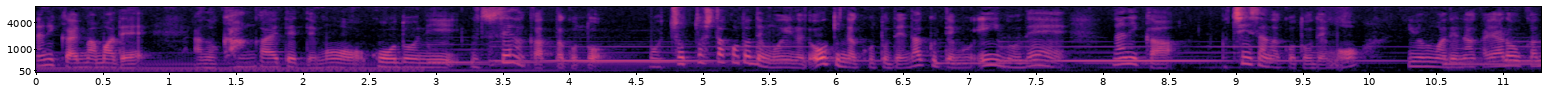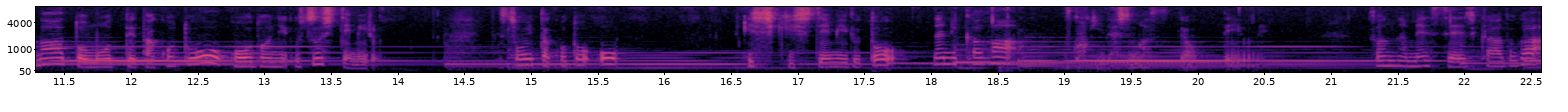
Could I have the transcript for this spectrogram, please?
何か今まであの考えてても行動に移せなかったこともうちょっとしたことでもいいので大きなことでなくてもいいので何か小さなことでも今まで何かやろうかなと思ってたことを行動に移してみる。そういったことを意識してみると何かが動き出します。そんなメッセージカードが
